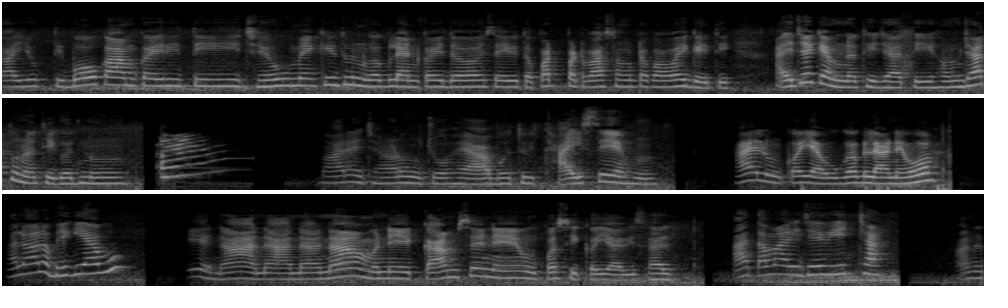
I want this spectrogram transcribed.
તો આ યુક્તિ બહુ કામ કરી હતી જેવું મેં કીધું ને ગગલાને કહી દઈશ એવી તો પટપટ વાસણ ટપા વહી ગઈ હતી. આજે કેમ નથી જાતી? સમજાતું નથી ગદનું મારે જાણવું જો હે આ બધું થાય છે હું. હાલ હું કહી આવું ગગલાને હો. હાલો હાલો ભેગી આવું. એ ના ના ના ના મને એક કામ છે ને હું પછી કહી આવીશ હાલ. હા તમારી જેવી ઈચ્છા. અને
